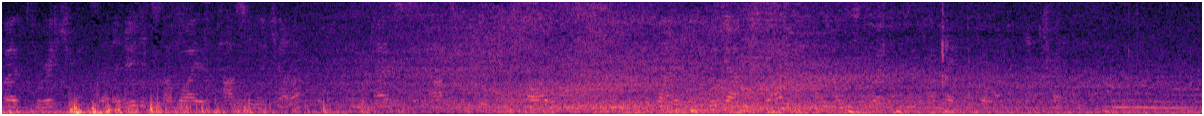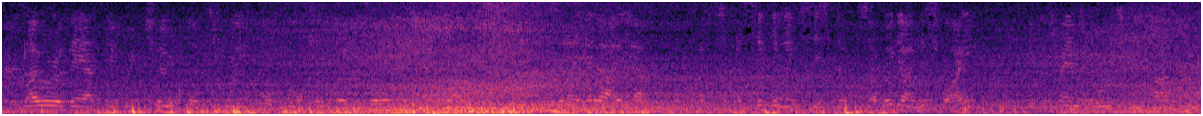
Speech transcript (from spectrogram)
both directions. So they needed some way of passing each other. The notices are passing different sides. So we go this way, we will just wait and come back and go under that track. They were about every two or three or four kilometres along the trackway. So they had a, um, a, a signalling system. So if we're going this way, if the tram had already departed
